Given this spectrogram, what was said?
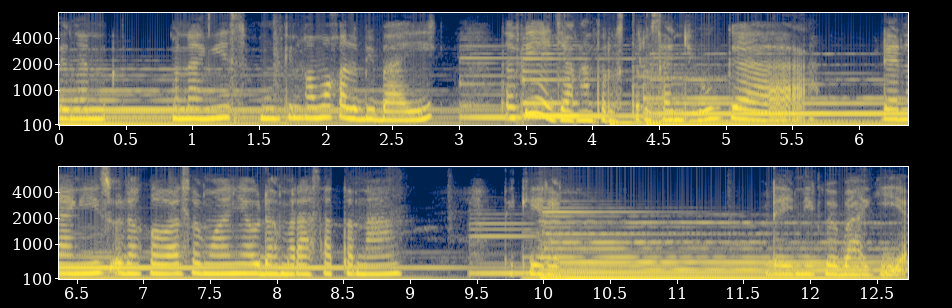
Dengan menangis mungkin kamu akan lebih baik tapi ya jangan terus-terusan juga. Udah nangis udah keluar semuanya udah merasa tenang. Pikirin udah ini gue bahagia.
